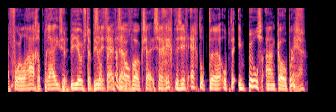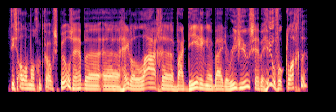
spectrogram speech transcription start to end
voor lage prijzen. biostabiel Zij zeggen 5000. zelf ook, zij, zij richten zich echt op de, op de impulsaankopers. Ja, ja. Het is allemaal goedkoop spul. Ze hebben eh, hele lage waarderingen bij de reviews. Ze hebben heel veel klachten.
